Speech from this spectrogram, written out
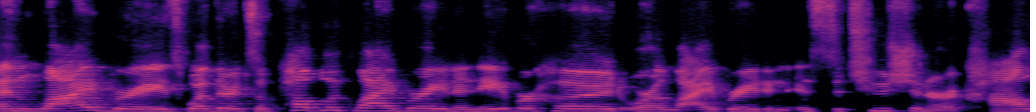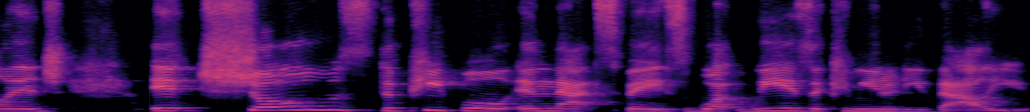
and libraries, whether it's a public library in a neighborhood or a library at an institution or a college, it shows the people in that space what we as a community value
